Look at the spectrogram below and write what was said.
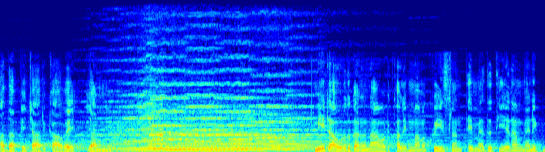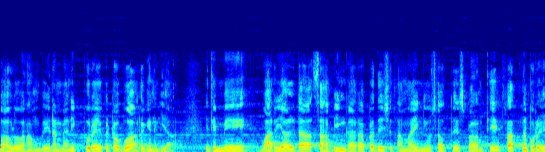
අද අපේ චාරිකාවේ යන්නේ. මීට අවුරුදු ගණනාවට කලින් මම ක්වීස්ලන්තේ මැද තියෙන මැනික් බහුලව හම්බේන මැනික් පුරයකට ඔබ අරගෙන ගියා. ඉතින් මේ වරියල්ඩා සහ බිංගාරා ප්‍රදේශ තමයි නිව් සවුත් වේල්ස් ප්‍රාන්තයේ රත්නපුරය.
